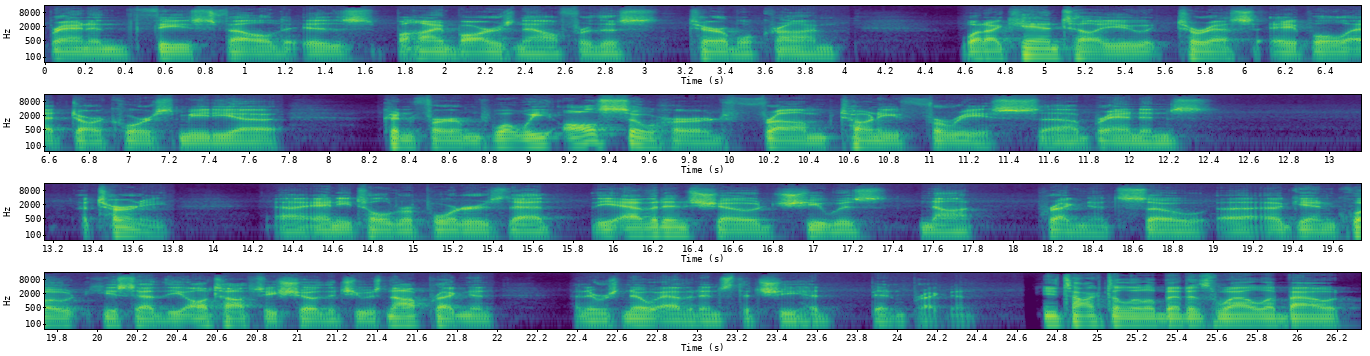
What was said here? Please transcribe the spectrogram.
Brandon Theesfeld is behind bars now for this terrible crime. What I can tell you, Therese Apel at Dark Horse Media confirmed what we also heard from Tony Farese, uh, Brandon's attorney, uh, and he told reporters that the evidence showed she was not pregnant. So, uh, again, quote, he said the autopsy showed that she was not pregnant and there was no evidence that she had been pregnant. You talked a little bit as well about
